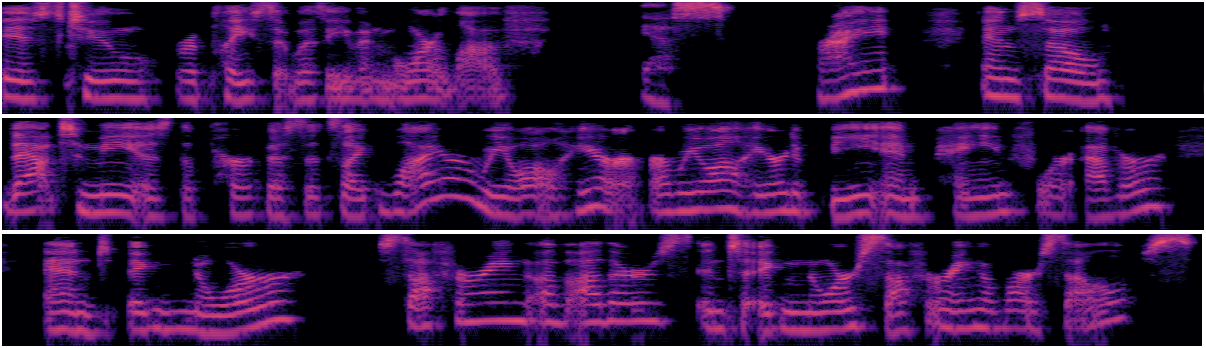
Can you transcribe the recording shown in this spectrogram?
is to replace it with even more love. Yes. Right. And so that to me is the purpose. It's like, why are we all here? Are we all here to be in pain forever and ignore suffering of others and to ignore suffering of ourselves?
